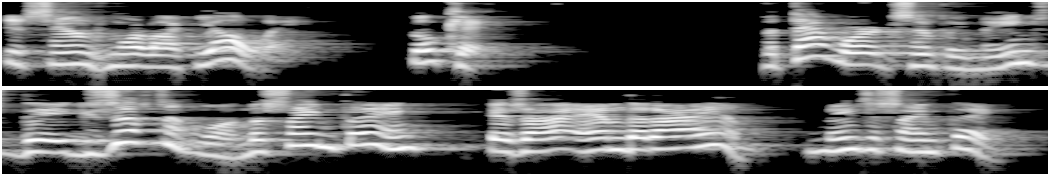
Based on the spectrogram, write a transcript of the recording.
it sounds more like Yahweh. Okay. But that word simply means the existent one, the same thing as I am that I am. It means the same thing.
